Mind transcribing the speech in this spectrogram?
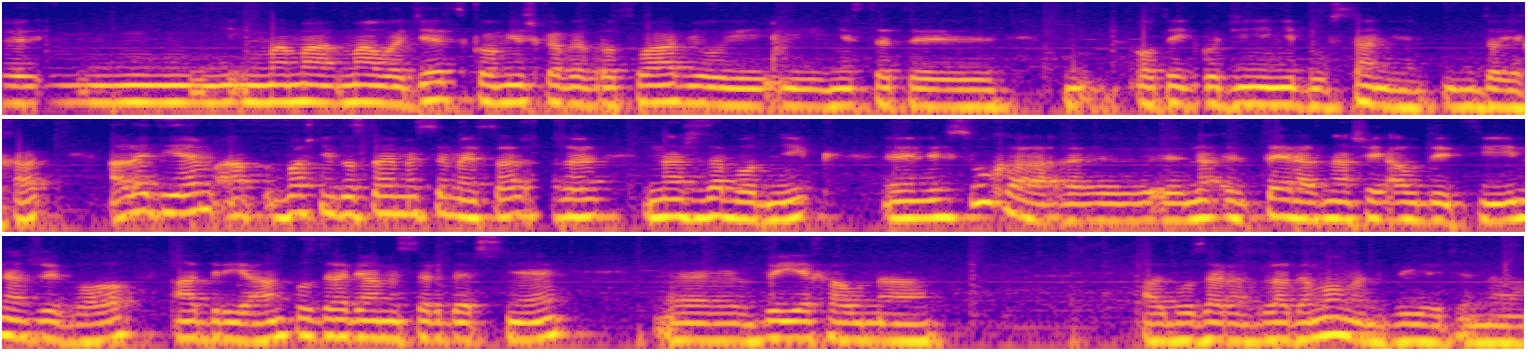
nie. ma, ma małe dziecko, mieszka we Wrocławiu i, i niestety o tej godzinie nie był w stanie dojechać. Ale wiem, a właśnie dostałem SMS-a, że nasz zawodnik e, słucha e, na, teraz naszej audycji na żywo. Adrian, pozdrawiamy serdecznie. E, wyjechał na albo zaraz lada moment wyjedzie na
